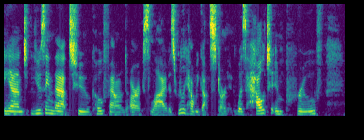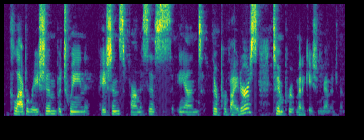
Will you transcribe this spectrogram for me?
and using that to co-found rx live is really how we got started was how to improve collaboration between patients, pharmacists, and their providers to improve medication management.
